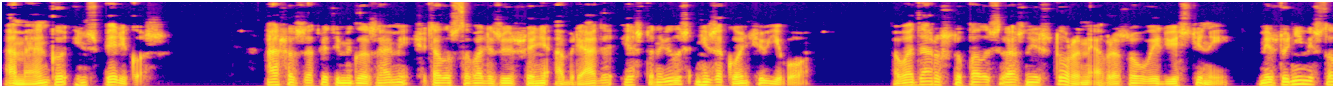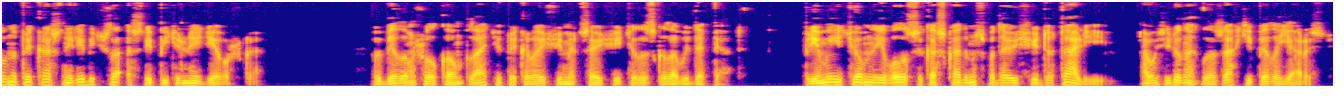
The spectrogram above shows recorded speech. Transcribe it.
«Аменго инсперикос». Аша с закрытыми глазами читала слова для завершения обряда и остановилась, не закончив его. Вода расступалась в разные стороны, образовывая две стены, между ними, словно прекрасный лебедь, шла ослепительная девушка. В белом шелковом платье, прикрывающее мерцающее тело с головы до пят. Прямые темные волосы каскадом спадающие до талии, а в зеленых глазах кипела ярость.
